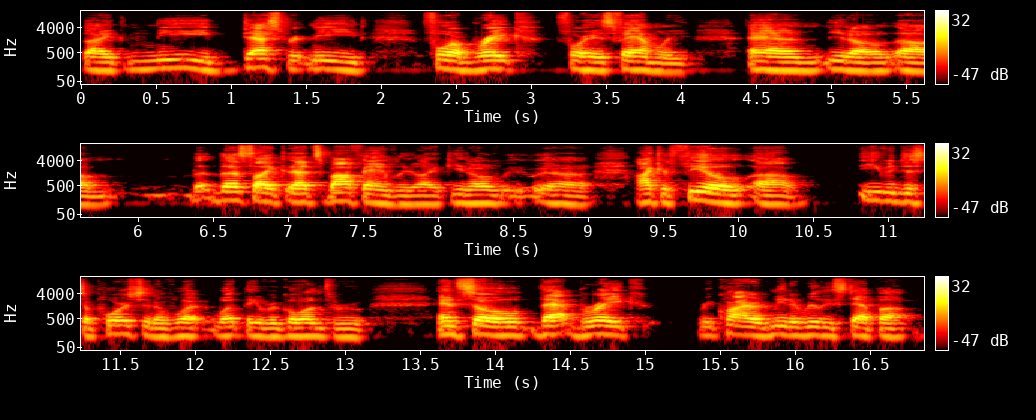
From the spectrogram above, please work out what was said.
like need, desperate need for a break for his family, and you know, um, that's like that's my family. Like you know, uh, I could feel uh, even just a portion of what what they were going through, and so that break required me to really step up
